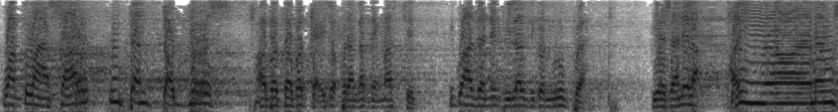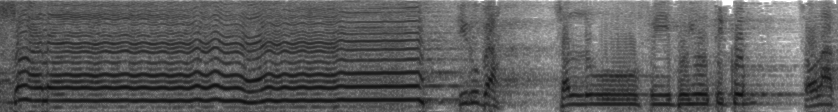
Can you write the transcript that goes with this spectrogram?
Waktu asar hutan dobres sahabat-sahabat gak isok berangkat ke masjid. Itu azannya Bilal dikon merubah. Biasanya lah hayya 'alas dirubah. Sallu fi buyutikum. Salat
